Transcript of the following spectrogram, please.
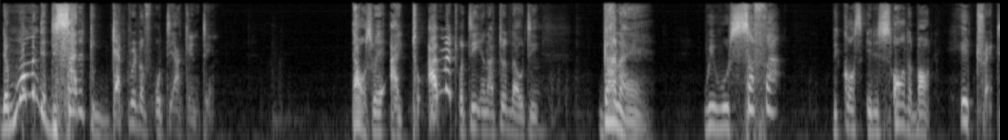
The moment they decided to get rid of Oti Akenteng, that was where I to- I met Oti and I told her, Oti, Ghana, eh, we will suffer because it is all about hatred.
